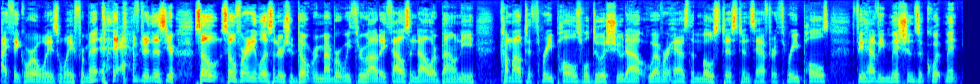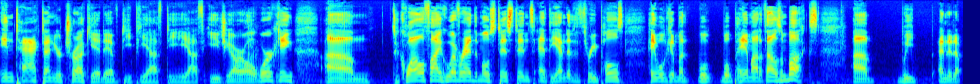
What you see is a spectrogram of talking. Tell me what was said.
I think we're a ways away from it after this year. So, so for any listeners who don't remember, we threw out a thousand dollar bounty. Come out to three pulls. We'll do a shootout. Whoever has the most distance after three pulls. If you have emissions equipment intact on your truck, you had to have DPF, DEF, EGR all working. Um, to qualify, whoever had the most distance at the end of the three pulls, hey, we'll give them, a, we'll we'll pay them out a thousand bucks. Uh, we ended up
